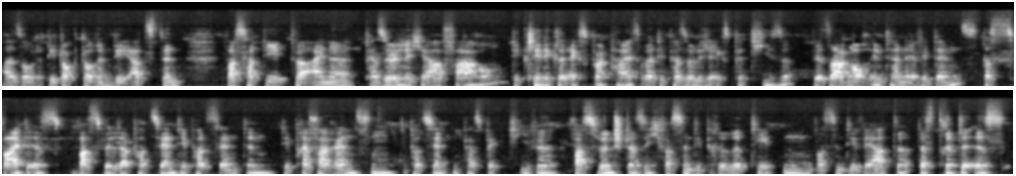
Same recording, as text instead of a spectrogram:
also oder die Doktorin, die Ärztin, was hat die für eine persönliche Erfahrung, die Clinical Expertise oder die persönliche Expertise. Wir sagen auch interne Evidenz. Das zweite ist, was will der Patient, die Patientin, die Präferenzen, die Patientenperspektive, was wünscht er sich, was sind die Prioritäten, was sind die Werte. Das dritte ist,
